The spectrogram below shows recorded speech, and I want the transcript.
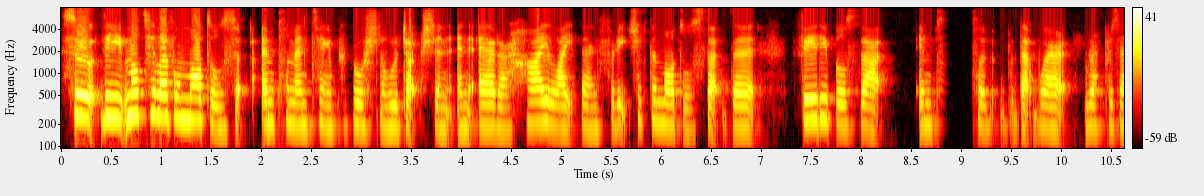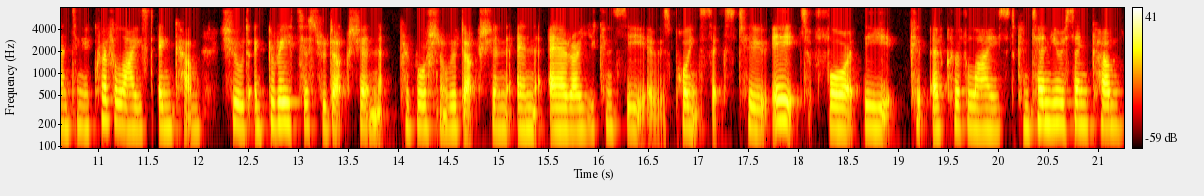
So the multi-level models implementing a proportional reduction in error highlight then for each of the models that the variables that that were representing equivalized income showed a greatest reduction, proportional reduction in error. You can see it was 0.628 for the equivalized continuous income,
